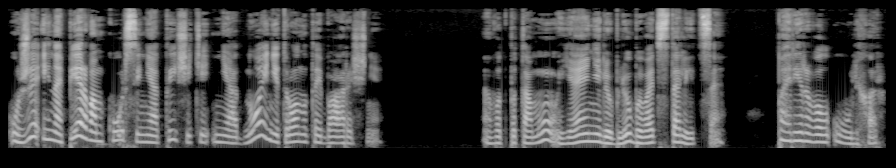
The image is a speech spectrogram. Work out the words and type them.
Уже и на первом курсе не отыщете ни одной нетронутой барышни». «А вот потому я и не люблю бывать в столице», парировал Ульхар.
